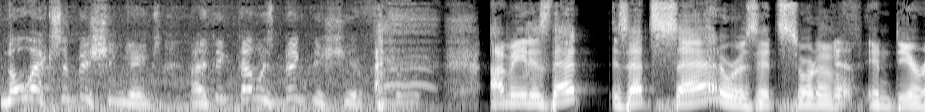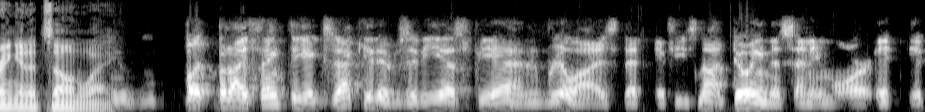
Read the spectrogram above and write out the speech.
no exhibition games. I think that was big this year for the. I mean, is that is that sad or is it sort of Yeah. endearing in its own way? But but I think the executives at ESPN realize that if he's not doing this anymore, it, it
